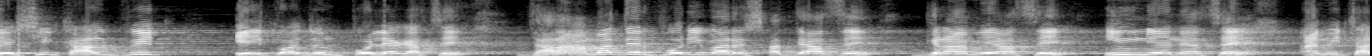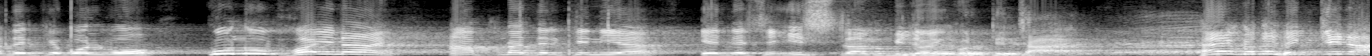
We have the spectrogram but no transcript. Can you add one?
বেশি কালপিট এই কজন পলে গেছে, যারা আমাদের পরিবারের সাথে আছে, গ্রামে আছে, ইউনিয়নে আছে, আমি তাদেরকে বলব, কোনো ভয় নাই, আপনাদেরকে নিয়ে এদেশে ইসলাম বিজয় করতে চায়। হ্যাঁ কথা ঠিক কিনা?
